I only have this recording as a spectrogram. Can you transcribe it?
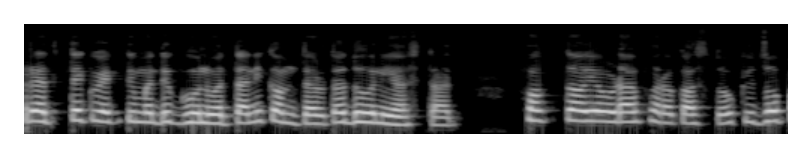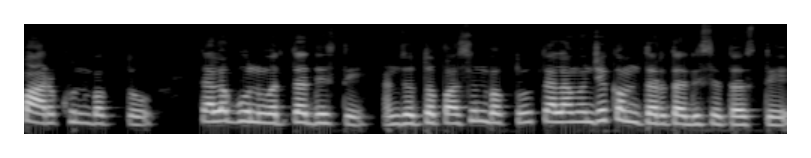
प्रत्येक व्यक्तीमध्ये गुणवत्ता आणि कमतरता दोन्ही असतात. फक्त एवढा फरक असतो की जो पारखून बघतो त्याला गुणवत्ता दिसते आणि जो तपासून बघतो त्याला म्हणजे कमतरता दिसत असते.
